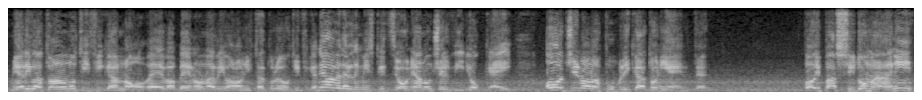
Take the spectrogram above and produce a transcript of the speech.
mi è arrivata una notifica? No, eh vabbè, non arrivano ogni tanto le notifiche, andiamo a vedere le mie iscrizioni, ah non c'è il video, ok, oggi non ha pubblicato niente. Poi passi domani,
